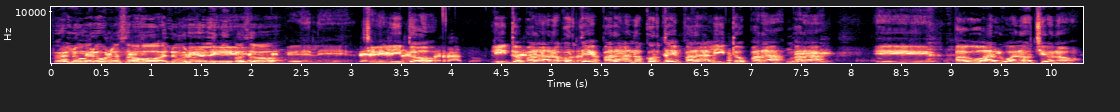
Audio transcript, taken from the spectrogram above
Pero el número uno sos vos, el número uno del equipo sos vos. Che, Lito. Lito, pará, no corté, pará, no corté, pará, Lito, pará, pará. Eh, ¿Pagó algo anoche o no?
